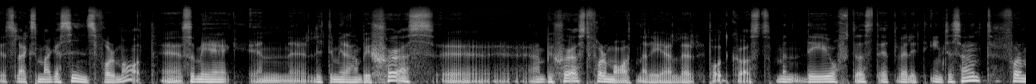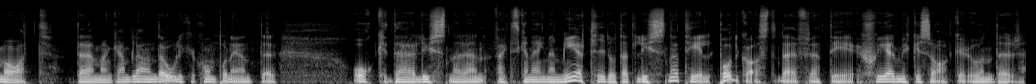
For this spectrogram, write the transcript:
ett slags magasinsformat eh, som är en eh, lite mer ambitiös, eh, ambitiöst format när det gäller podcast. Men det är oftast ett väldigt intressant format där man kan blanda olika komponenter och där lyssnaren faktiskt kan ägna mer tid åt att lyssna till podcast därför att det sker mycket saker under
